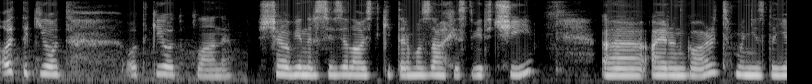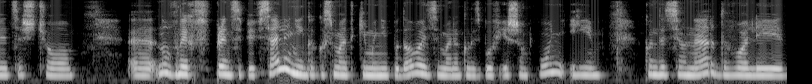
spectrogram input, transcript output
От такі от, от такі от плани. Ще у Вінерсі взяла ось такий термозахист від Чи е, Iron Guard. Мені здається, що ну, в них, в принципі, вся лінійка косметики мені подобається. У мене колись був і шампунь, і кондиціонер, доволі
